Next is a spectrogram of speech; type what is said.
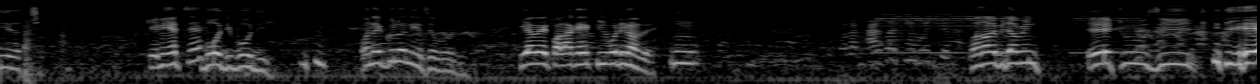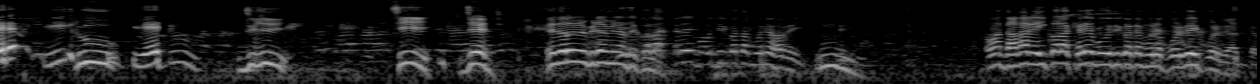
নিয়ে যাচ্ছে। কে নিয়ে যাচ্ছে বৌদি বৌদি। অনেকগুলো নিয়েছে বৌদি। কি হবে? কলা খেয়ে কি বোর্ডিং হবে। কলায় ভিটামিন এ টু জি। A to. A to? জি। C Z. এই ধরনের ভিটামিন আছে কলা খেলে বৌদির কথা মনে হবেই। আমার দাদার এই কলা খেলে বৌদির কথা মনে পড়বেই পড়বে একদম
